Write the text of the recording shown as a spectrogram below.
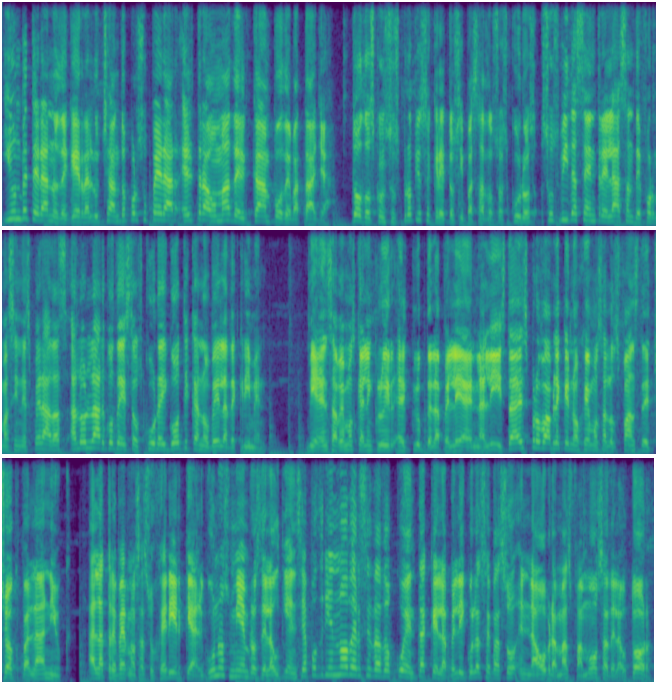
y un veterano de guerra luchando por superar el trauma del campo de batalla. Todos con sus propios secretos y pasados oscuros, sus vidas se entrelazan de formas inesperadas a lo largo de esta oscura y gótica novela de crimen. Bien, sabemos que al incluir el Club de la Pelea en la lista, es probable que enojemos a los fans de Chuck Palahniuk, al atrevernos a sugerir que algunos miembros de la audiencia podrían no haberse dado cuenta que la película se basó en la obra más famosa del autor,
